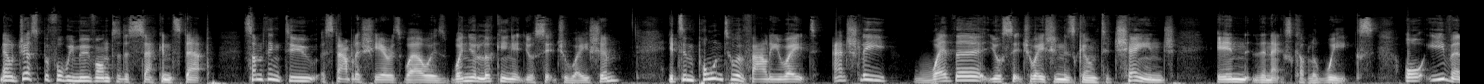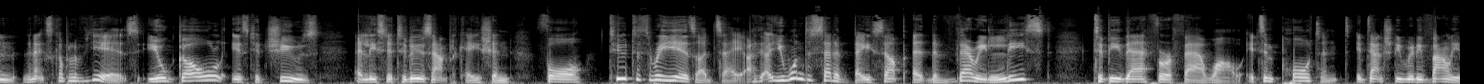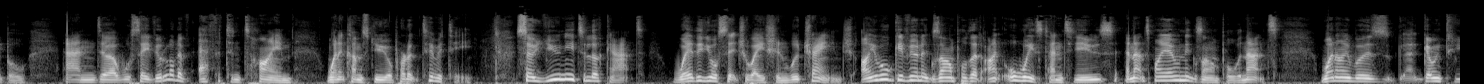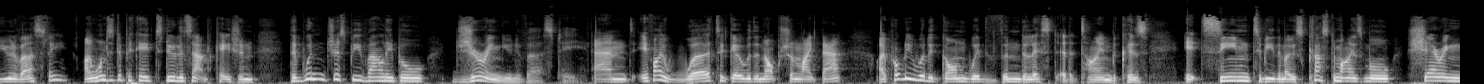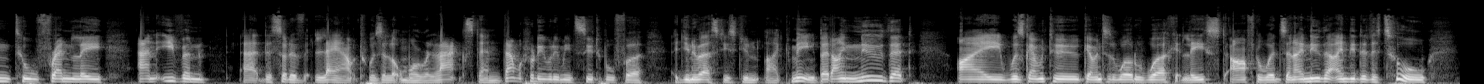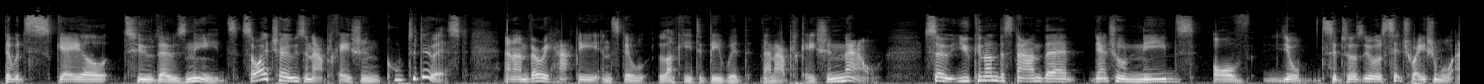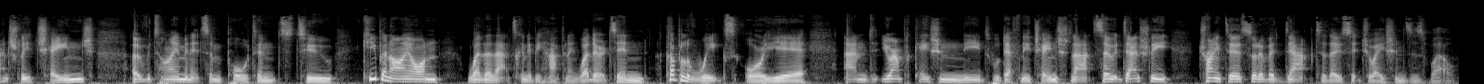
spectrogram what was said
Now, just before we move on to the second step, something to establish here as well is when you're looking at your situation, it's important to evaluate actually whether your situation is going to change in the next couple of weeks or even the next couple of years. Your goal is to choose at least a to do application for two to three years, I'd say. You want to set a base up at the very least to be there for a fair while. It's important, it's actually really valuable, and uh, will save you a lot of effort and time when it comes to your productivity. So you need to look at whether your situation will change. I will give you an example that I always tend to use, and that's my own example, and that's when I was going to university, I wanted to pick a to do list application that wouldn't just be valuable during university. And if I were to go with an option like that, I probably would have gone with Wunderlist at the time because it seemed to be the most customizable, sharing tool friendly, and even uh, the sort of layout was a lot more relaxed, and that would probably would have been suitable for a university student like me. But I knew that I was going to go into the world of work at least afterwards, and I knew that I needed a tool that would scale to those needs. So I chose an application called Todoist, and I'm very happy and still lucky to be with that application now. So you can understand that the actual needs of your, your situation will actually change over time, and it's important to keep an eye on whether that's going to be happening, whether it's in a couple of weeks or a year, and your application needs will definitely change that. So it's actually trying to sort of adapt to those situations as well.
